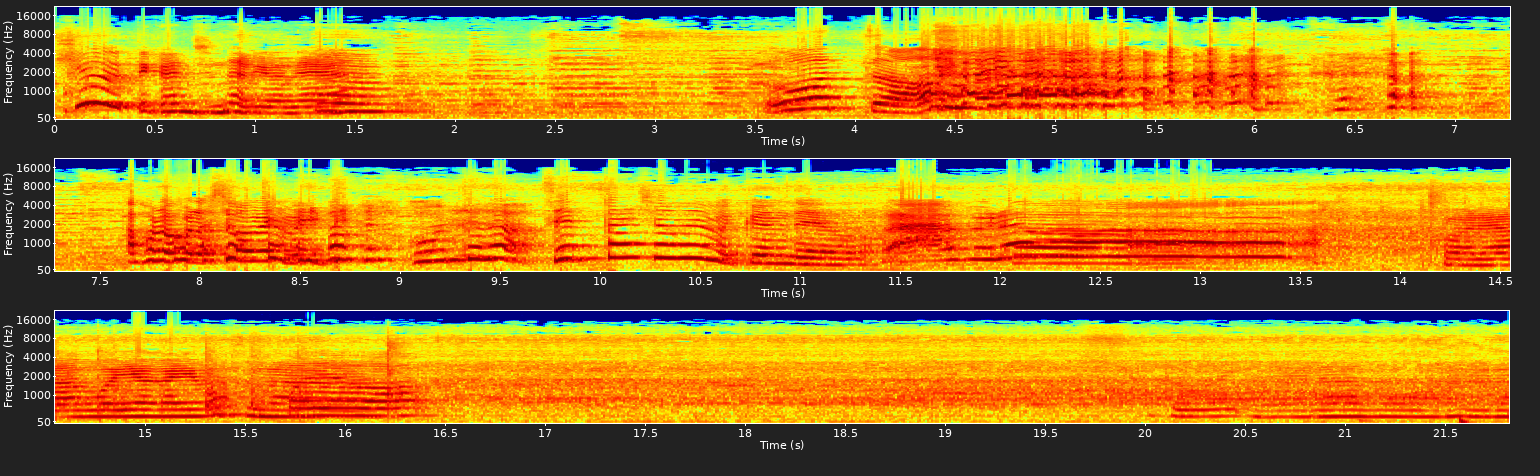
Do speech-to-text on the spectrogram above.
ヒューって感じになるようね、んおっとあほらほら正面向いて。本当だ。絶対正面向くんだよ。あーブラボー。これは盛り上がりますな。これはすごい。ブラボーブラ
